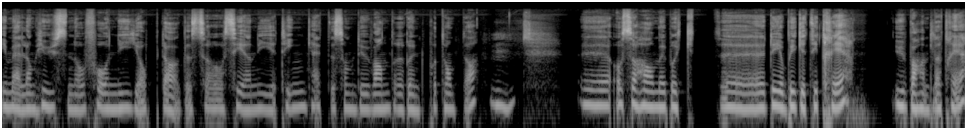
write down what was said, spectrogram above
imellom husene og få nye oppdagelser og ser nye ting ettersom du vandrer rundt på tomta. Mm. Eh, og så har vi brukt eh, det å bygge til tre, ubehandla tre.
